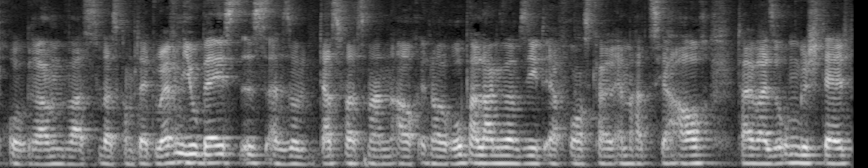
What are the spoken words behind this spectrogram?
Programm, was, was komplett revenue-based ist. Also das, was man auch in Europa langsam sieht. Air France KLM hat es ja auch teilweise umgestellt.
